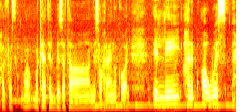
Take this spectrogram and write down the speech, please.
bħal forsi ma kienet il-biża' ta' nies oħrajn ukoll, illi ħa nibqgħu wisq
